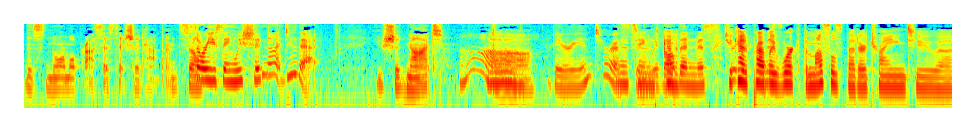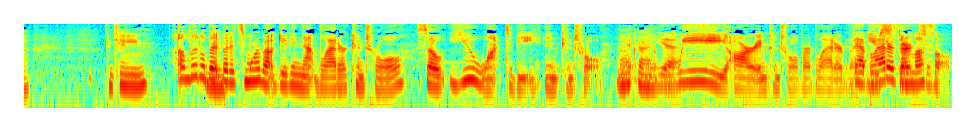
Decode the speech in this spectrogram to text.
this normal process that should happen. So, So are you saying we should not do that? you should not. Ah, very interesting. We've all of- been mis. you kind of probably mis- work the muscles better trying to uh, contain. A little bit, mm-hmm. but it's more about giving that bladder control. So you want to be in control. Okay. Yes. We are in control of our bladder, but that you bladder's a start to- muscle.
